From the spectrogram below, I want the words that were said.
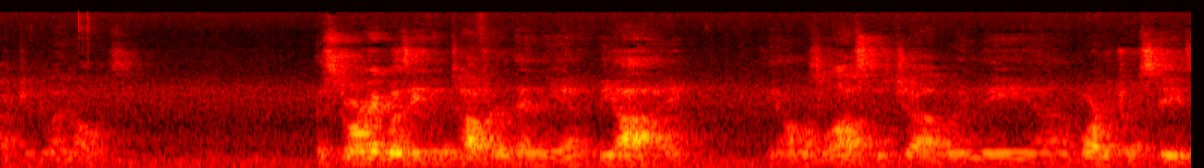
Dr. Glenn Olds. The story was even tougher than the FBI. Almost lost his job when the uh, Board of Trustees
